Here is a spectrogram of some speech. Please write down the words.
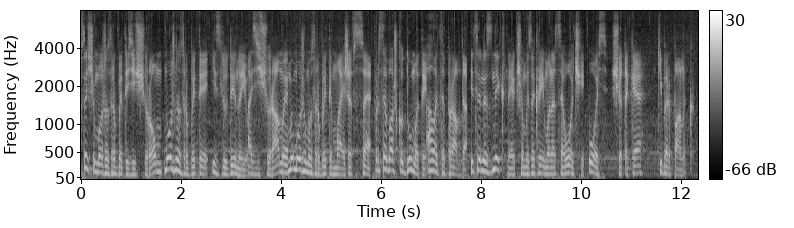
Все, що можна зробити зі щуром, можна зробити і з людиною. А зі щурами ми можемо зробити майже все. Про це важко думати, але це правда. І це не зникне, якщо ми закриємо на це очі. Ось що таке кіберпанк.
